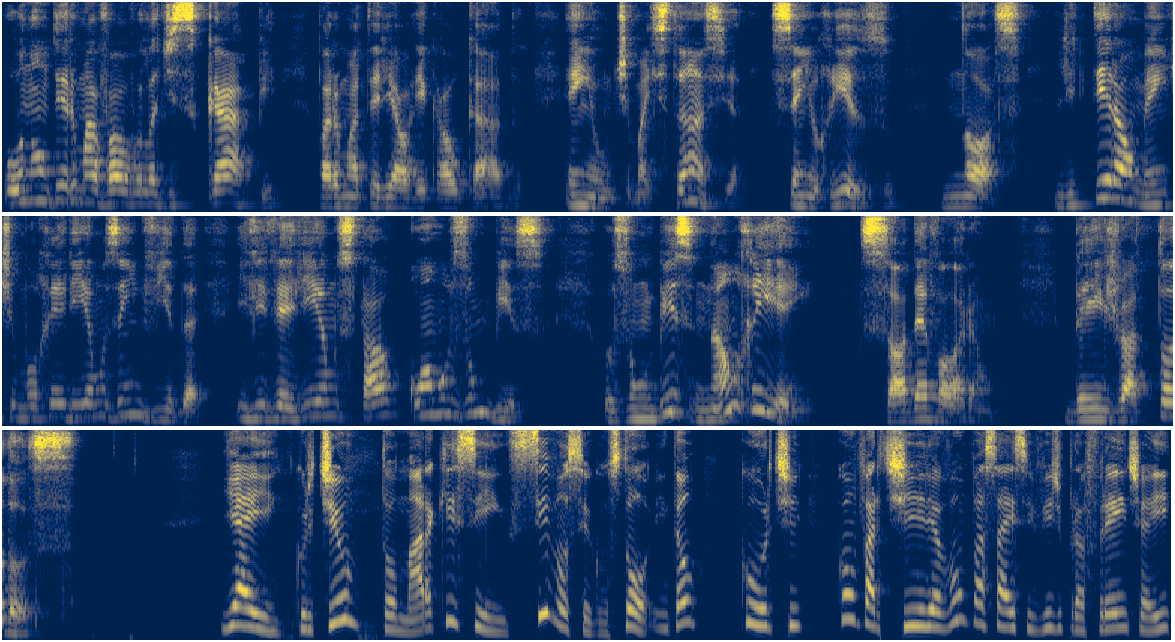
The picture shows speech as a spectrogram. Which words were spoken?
ou não ter uma válvula de escape para o material recalcado. Em última instância, sem o riso, nós literalmente morreríamos em vida e viveríamos tal como os zumbis. Os zumbis não riem, só devoram. Beijo a todos! E aí, curtiu? Tomara que sim. Se você gostou, então curte compartilha, vamos passar esse vídeo para frente aí,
